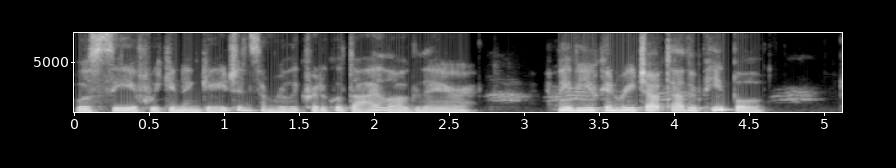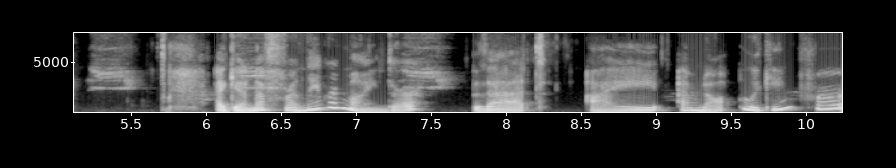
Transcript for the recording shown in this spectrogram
we'll see if we can engage in some really critical dialogue there. Maybe you can reach out to other people. Again, a friendly reminder that I am not looking for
